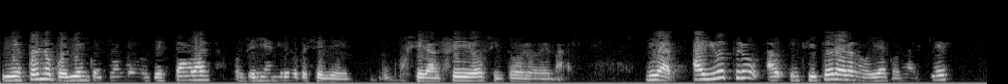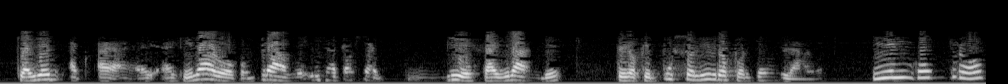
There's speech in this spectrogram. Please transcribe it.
y después no podía encontrarlos donde estaban o tenía miedo que se le pusieran feos y todo lo demás. Mira, hay otro escritor, ahora no voy a contar quién, que habían alquilado o comprado una casa vieja y grande, pero que puso libros por todos lados. Y encontró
